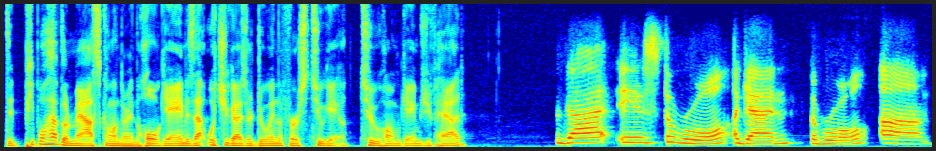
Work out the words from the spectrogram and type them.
did people have their mask on during the whole game? Is that what you guys are doing the first two ga- two home games you've had? That is the rule. Again, the rule. Um,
